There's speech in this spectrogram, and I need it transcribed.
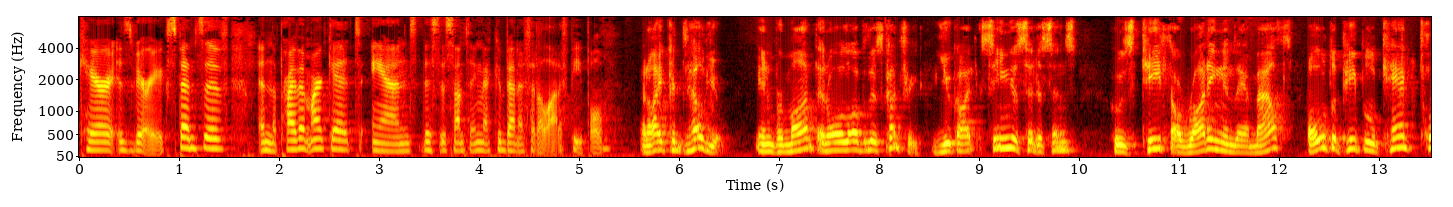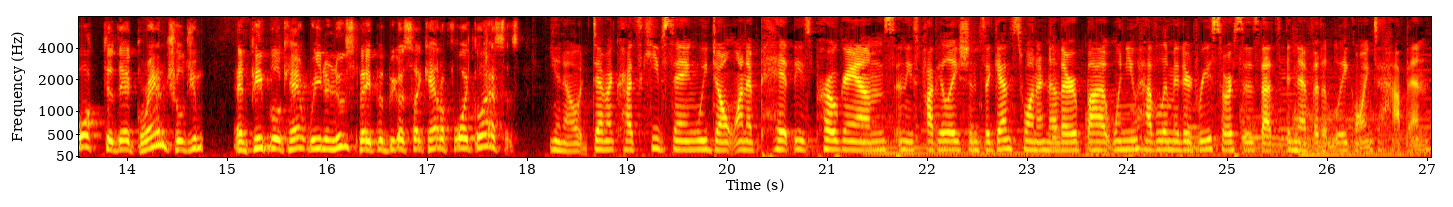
care is very expensive in the private market, and this is something that could benefit a lot of people. And I can tell you, in Vermont and all over this country. You got senior citizens whose teeth are rotting in their mouths, older people who can't talk to their grandchildren, and people who can't read a newspaper because they can't afford glasses. You know, Democrats keep saying we don't want to pit these programs and these populations against one another, but when you have limited resources, that's inevitably going to happen.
